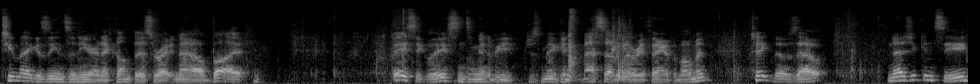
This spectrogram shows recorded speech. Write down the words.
two magazines in here and a compass right now, but basically, since I'm going to be just making a mess out of everything at the moment, take those out. And as you can see,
